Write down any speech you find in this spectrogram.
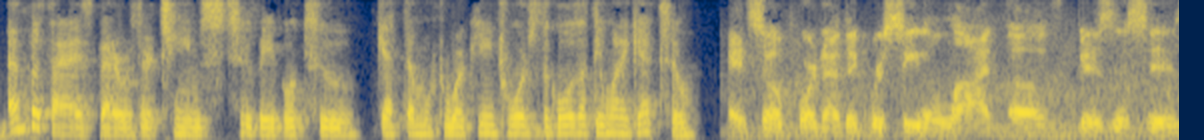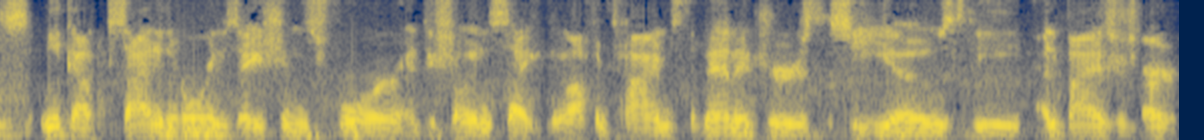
empathize better with their teams to be able to get them working towards the goals that they want to get to. It's so important. I think we're seeing a lot of businesses look outside of their organizations for additional insight. You know, oftentimes the managers, the CEOs, the advisors are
